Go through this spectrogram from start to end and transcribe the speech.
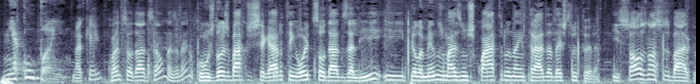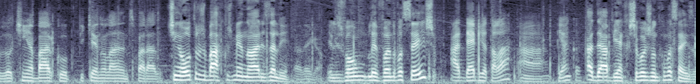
me acompanhem. Ok. Quantos soldados são, mais ou menos? Com os dois barcos que chegaram, tem oito soldados ali e pelo menos mais uns quatro na entrada da estrutura. E só os nossos barcos? Ou tinha barco pequeno lá antes parado? Tinha outros barcos menores ali. Ah, legal. Eles vão levando vocês. A Deb já tá lá? A Bianca? A, a Bianca chegou junto com vocês. é.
